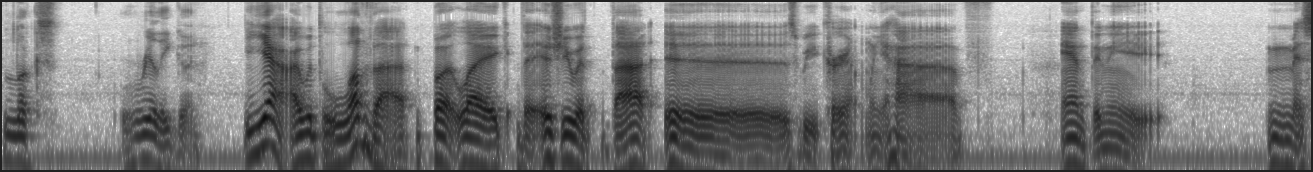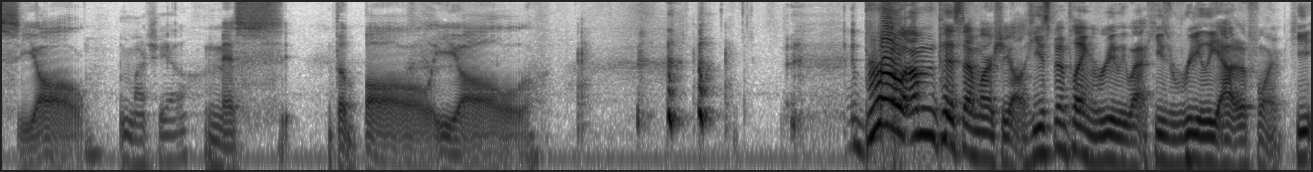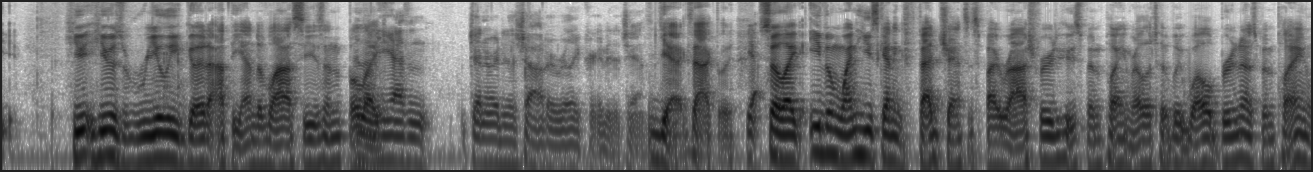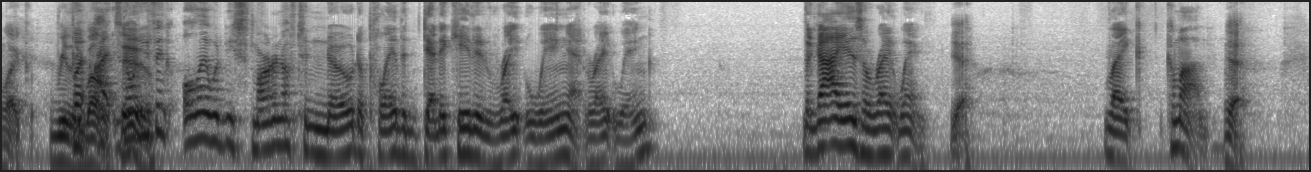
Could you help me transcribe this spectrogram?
looks really good. Yeah, I would love that, but like the issue with that is we currently have Anthony Miss y'all. Martial. Miss the ball, y'all. Bro, I'm pissed at Martial. He's been playing really whack. He's really out of form. He he he was really good at the end of last season, but And like he hasn't generated a shot or really created a chance. yeah, exactly. Yeah. So like even when he's getting fed chances by Rashford, who's been playing relatively well, Bruno's been playing like really But well I, too. don't you think Ole would be smart enough to know to play the dedicated right wing at right wing? The guy is a right wing. yeah. Like, come on. Yeah.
